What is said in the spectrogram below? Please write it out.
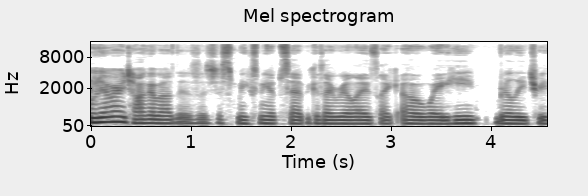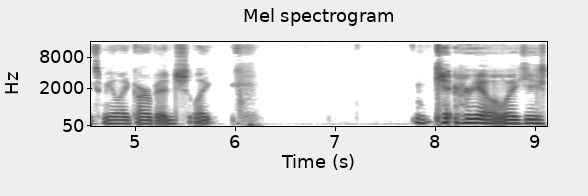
whenever I talk about this, it just makes me upset because I realize, like, oh, wait, he really treats me like garbage. Like, get real. Like, you.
